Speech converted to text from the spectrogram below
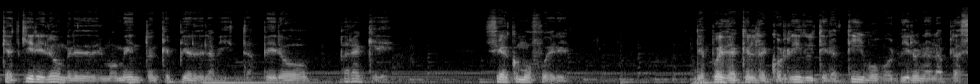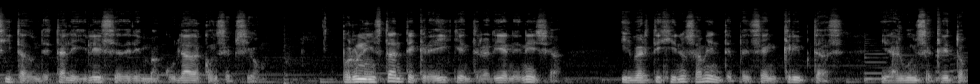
que adquiere el hombre desde el momento en que pierde la vista. Pero, ¿para qué? Sea como fuere, después de aquel recorrido iterativo volvieron a la placita donde está la iglesia de la Inmaculada Concepción. Por un instante creí que entrarían en ella, y vertiginosamente pensé en criptas y en algún secreto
